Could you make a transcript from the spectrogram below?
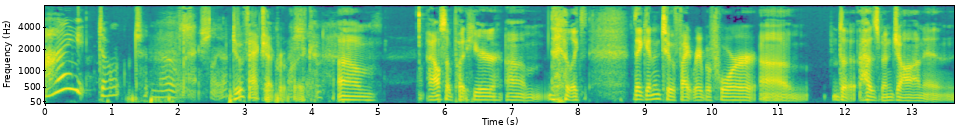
I don't know actually. That's Do a fact check real quick. Um, I also put here, um, like they get into a fight right before, um, the husband John and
